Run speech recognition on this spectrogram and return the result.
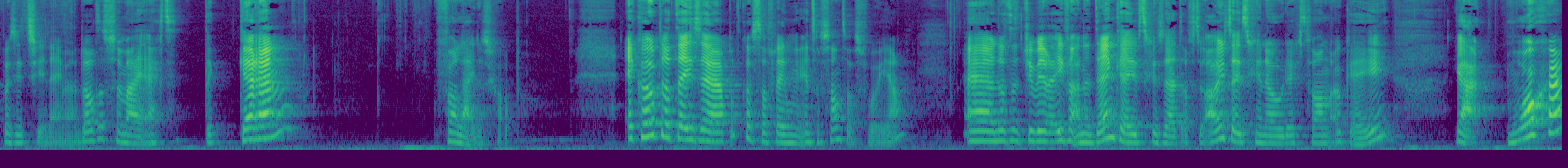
positie nemen. Dat is voor mij echt de kern van leiderschap. Ik hoop dat deze podcastaflevering interessant was voor je. En dat het je weer even aan het denken heeft gezet of uit heeft genodigd van oké, ja, morgen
